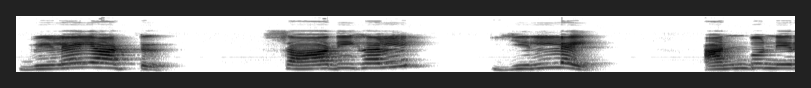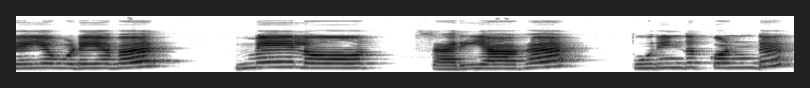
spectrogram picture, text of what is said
விளையாட்டு. சாதிகள் இல்லை. அன்பு நிறைய உடையவர் மேலோர். சரியாக புரிந்து கொண்டு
